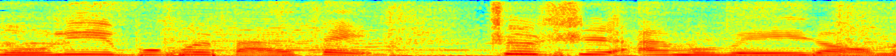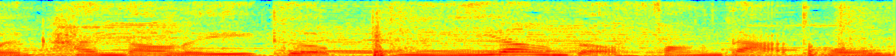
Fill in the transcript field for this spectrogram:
努力不会白费，这支 MV 让我们看到了一个不一样的方大同。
